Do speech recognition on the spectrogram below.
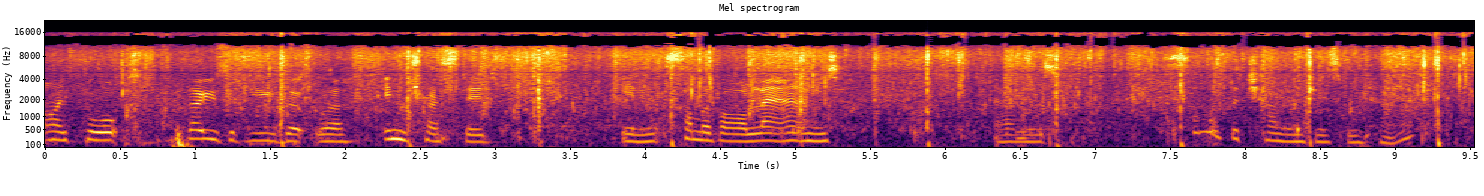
I thought for those of you that were interested in some of our land and some of the challenges we have,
